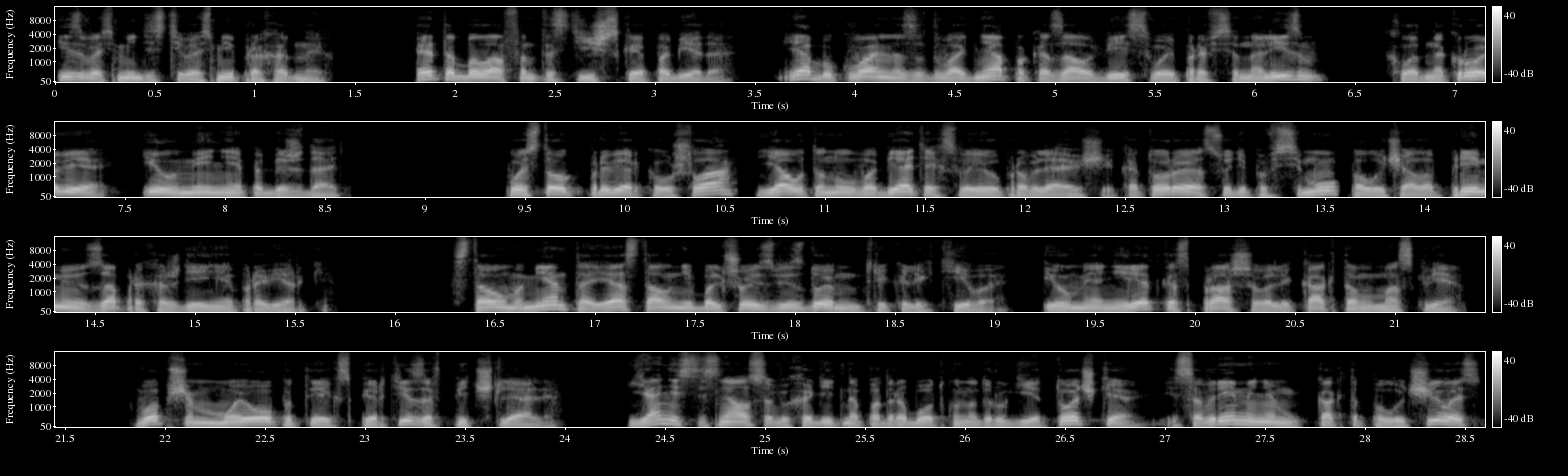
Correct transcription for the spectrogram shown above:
из 88 проходных. Это была фантастическая победа. Я буквально за два дня показал весь свой профессионализм, хладнокровие и умение побеждать. После того, как проверка ушла, я утонул в объятиях своей управляющей, которая, судя по всему, получала премию за прохождение проверки. С того момента я стал небольшой звездой внутри коллектива, и у меня нередко спрашивали, как там в Москве. В общем, мой опыт и экспертиза впечатляли. Я не стеснялся выходить на подработку на другие точки, и со временем как-то получилось,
